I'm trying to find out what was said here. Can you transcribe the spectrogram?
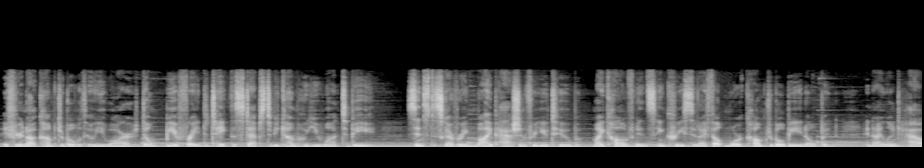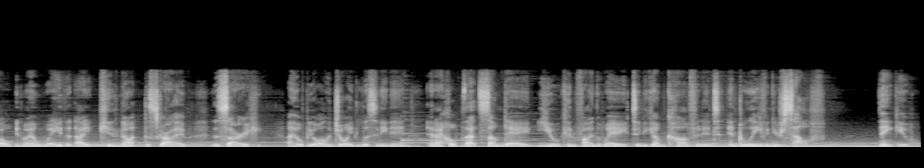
If you're not comfortable with who you are, don't be afraid to take the steps to become who you want to be. Since discovering my passion for YouTube, my confidence increased and I felt more comfortable being open and I learned how in my own way that I cannot describe. Sorry. I hope you all enjoyed listening in, and I hope that someday you can find the way to become confident and believe in yourself. Thank you.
